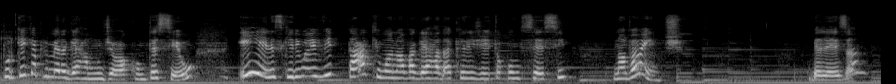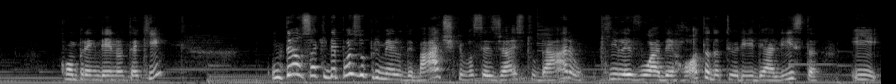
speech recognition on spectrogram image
por que, que a Primeira Guerra Mundial aconteceu e eles queriam evitar que uma nova guerra daquele jeito acontecesse novamente. Beleza? Compreendendo até aqui? Então, só que depois do primeiro debate que vocês já estudaram, que levou à derrota da teoria idealista e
